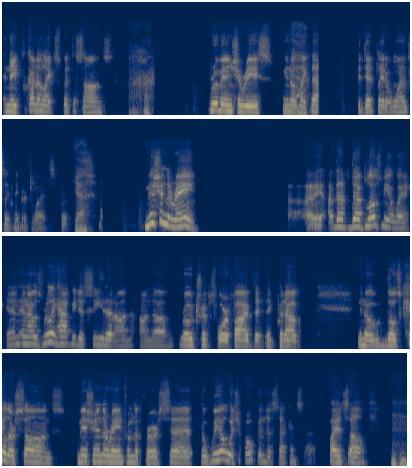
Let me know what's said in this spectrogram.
and they kind of like split the songs. Huh. Rubin and Cherise, you know, yeah. like that. The Dead played it once, I think, or twice. But yeah, Mission the Rain I, that that blows me away, and and I was really happy to see that on on the road trips four or five that they put out, you know, those killer songs. Mission in the Rain from the first set, The Wheel, which opened the second set by itself. Mm-hmm.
